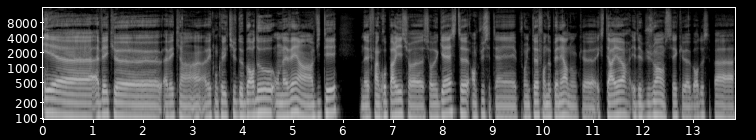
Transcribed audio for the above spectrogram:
Et euh, avec euh, avec un, avec mon collectif de Bordeaux, on avait invité, on avait fait un gros pari sur sur le guest. En plus, c'était pour une teuf en open air, donc euh, extérieur. Et début juin, on sait que Bordeaux, c'est pas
